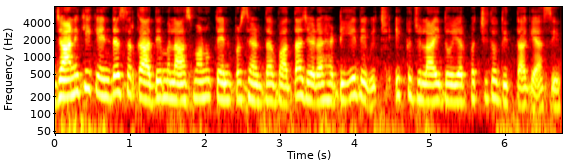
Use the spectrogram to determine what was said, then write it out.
ਜਾਣੀ ਕਿ ਕੇਂਦਰ ਸਰਕਾਰ ਦੇ ਮੁਲਾਜ਼ਮਾਂ ਨੂੰ 3% ਦਾ ਵਾਧਾ ਜਿਹੜਾ ਹੈ ਡੀਏ ਦੇ ਵਿੱਚ 1 ਜੁਲਾਈ 2025 ਤੋਂ ਦਿੱਤਾ ਗਿਆ ਸੀ।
